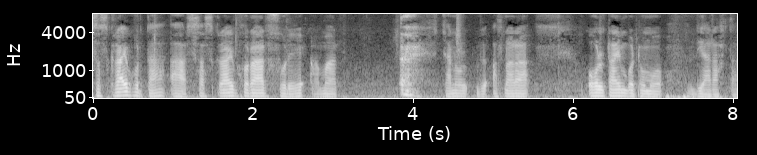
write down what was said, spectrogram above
সাবস্ক্রাইব করতা, আর সাবস্ক্রাইব করার পরে আমার চ্যানেল আপনারা অল টাইম বটমও দিয়া রাখতা।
